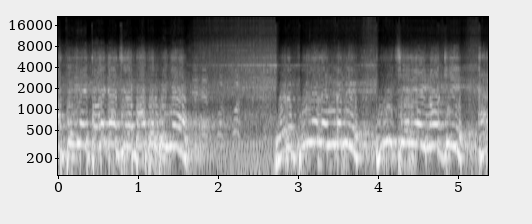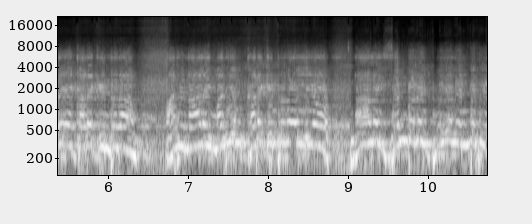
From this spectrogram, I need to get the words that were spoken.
பத்திரிகை தொலைக்காட்சியில பார்த்திருப்பீங்க. ஒரு புயல் என்பது புதுச்சேரியை நோக்கி கரையை கடக்கின்றதாம். அது நாளை மதியம் கடக்கின்றதோ இல்லையோ நாளை செம்பனை புயல் என்பது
